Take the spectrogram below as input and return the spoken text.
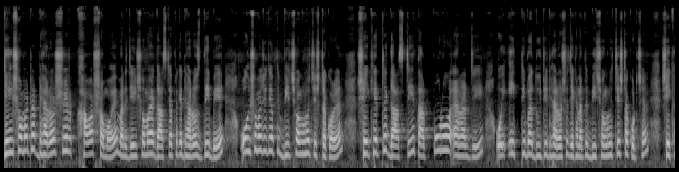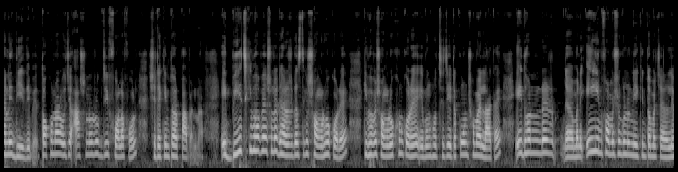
যেই সময়টা ঢ্যাঁড়সের খাওয়ার সময় মানে যেই সময় গাছটি আপনাকে ঢ্যাঁড়স দেবে, ওই সময় যদি আপনি বীজ সংগ্রহ চেষ্টা করেন, সেই ক্ষেত্রে গাছটি তার পুরো এনার্জি ওই একটি বা দুইটি ঢ্যাঁড়সে যেখানে আপনি বীজ সংগ্রহের চেষ্টা করছেন, সেখানে দিয়ে দেবে। তখন আর ওই যে আশানুরূপ যে ফলাফল, সেটা কিন্তু আর পাবেন না। এই বীজ কীভাবে আসলে ঢ্যাঁড়স গাছ থেকে সংগ্রহ করে, কীভাবে সংরক্ষণ করে এবং হচ্ছে যে এটা কোন সময় লাগায়, এই ধরনের মানে এই ইনফরমেশনগুলো নিয়ে কিন্তু আমার চ্যানেলে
